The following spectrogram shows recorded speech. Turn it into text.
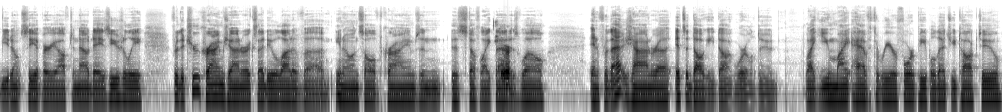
You don't see it very often nowadays. Usually, for the true crime genre, because I do a lot of uh, you know unsolved crimes and stuff like that Sure. as well. And for that genre, it's a dog eat dog world, dude. Like you might have three or four people that you talk to,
